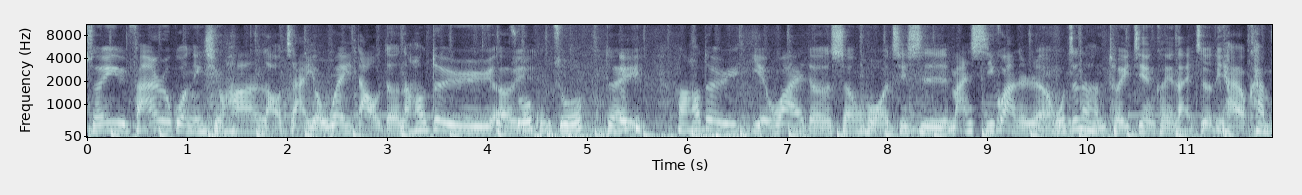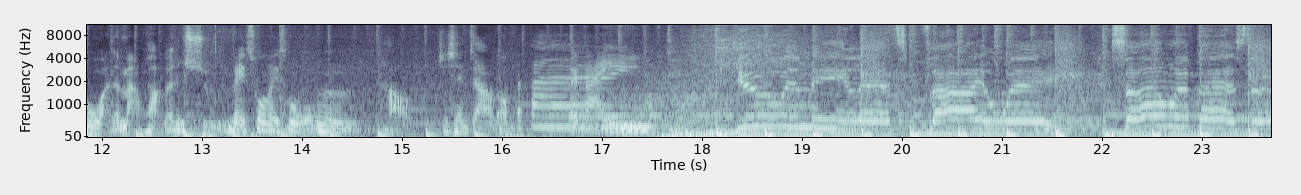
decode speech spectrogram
所以反正如果你喜欢老宅有味道的，然后对于呃古着古着，对。然后对于野外的生活其实蛮习惯的人，我真的很推荐可以来这里，还有看不完的漫画跟书。没错没错，嗯，好，就先这样喽，拜拜，拜拜。You and me, let's fly away somewhere past the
